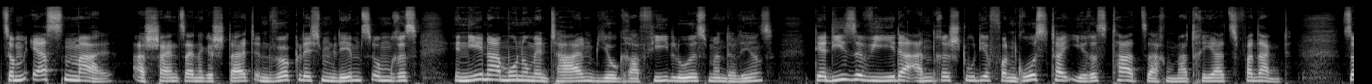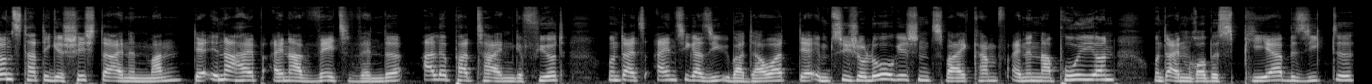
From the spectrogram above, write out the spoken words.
Zum ersten Mal erscheint seine Gestalt in wirklichem Lebensumriss in jener monumentalen Biografie Louis Mandelins, der diese wie jede andere Studie von Großteil ihres Tatsachenmaterials verdankt. Sonst hat die Geschichte einen Mann, der innerhalb einer Weltwende alle Parteien geführt und als einziger sie überdauert, der im psychologischen Zweikampf einen Napoleon und einen Robespierre besiegte,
